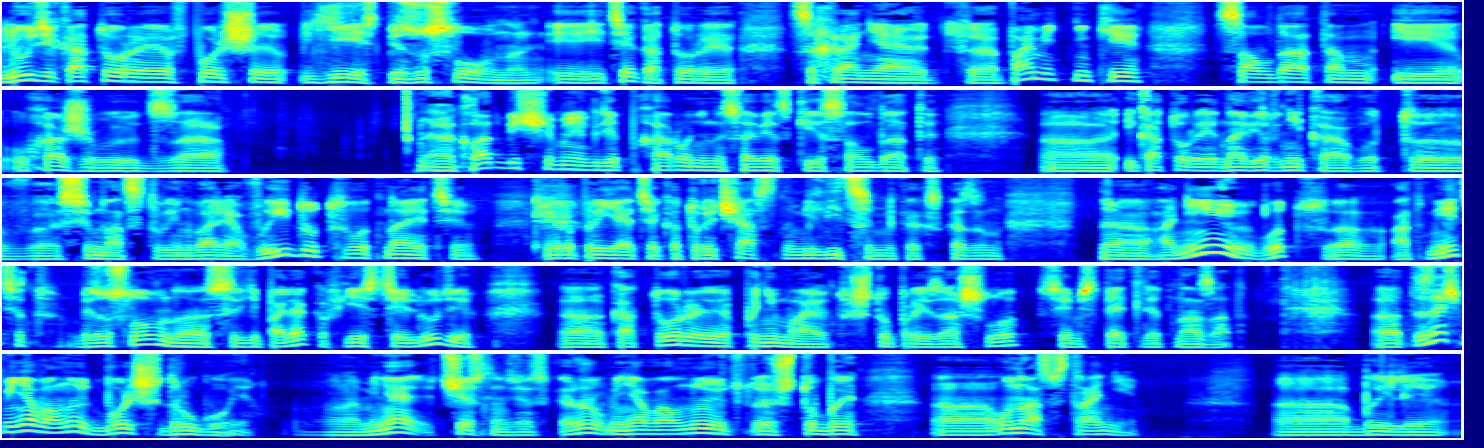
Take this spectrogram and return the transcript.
люди, которые в Польше есть, безусловно, и, и те, которые сохраняют э, памятники солдатам и ухаживают за э, кладбищами, где похоронены советские солдаты, и которые наверняка вот в 17 января выйдут вот на эти мероприятия, которые частными лицами, как сказано, они вот отметят. Безусловно, среди поляков есть те люди, которые понимают, что произошло 75 лет назад. Э, ты знаешь, меня волнует больше другое. Э, меня, честно тебе скажу, меня волнует, чтобы э, у нас в стране были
